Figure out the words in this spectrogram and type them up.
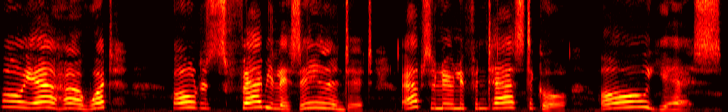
Oh, yeah, huh? What? Oh, that's fabulous, isn't it? Absolutely fantastical. Oh, yes.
